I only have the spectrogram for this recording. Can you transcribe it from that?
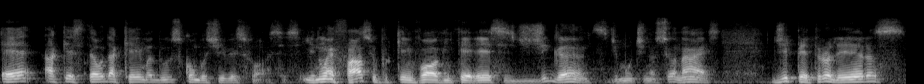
é a questão da queima dos combustíveis fósseis. E não é fácil porque envolve interesses de gigantes, de multinacionais, de petroleiras.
